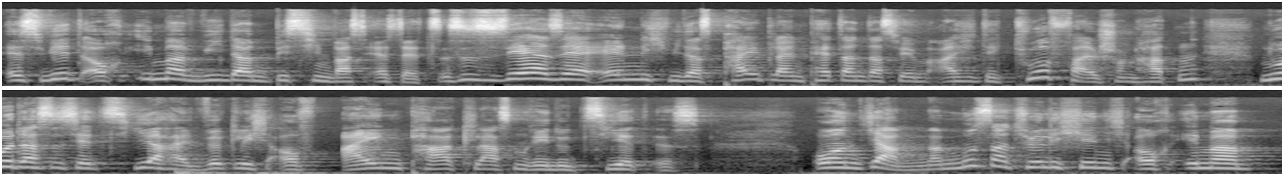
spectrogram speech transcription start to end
es wird auch immer wieder ein bisschen was ersetzt. Es ist sehr, sehr ähnlich wie das Pipeline-Pattern, das wir im Architekturfall schon hatten, nur dass es jetzt hier halt wirklich auf ein paar Klassen reduziert ist. Und ja, man muss natürlich hier nicht auch immer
